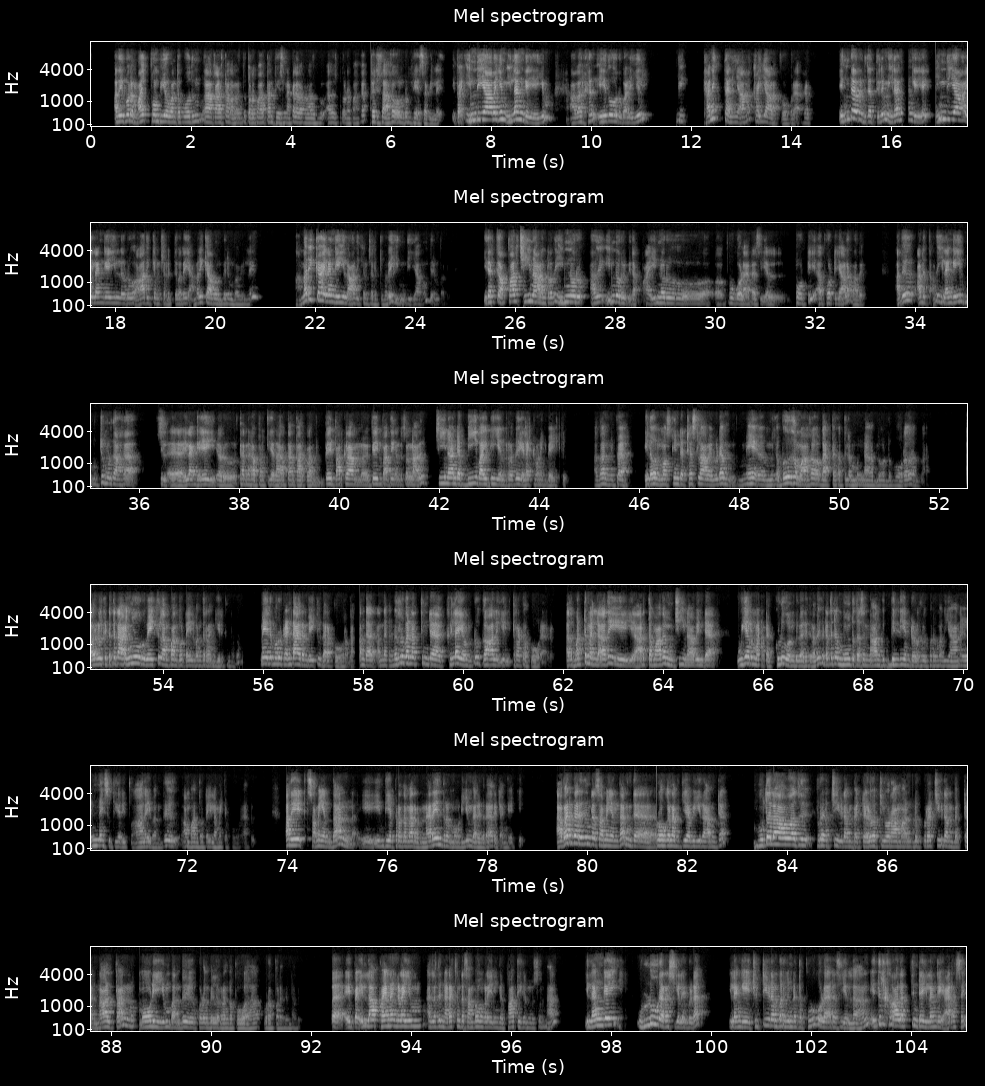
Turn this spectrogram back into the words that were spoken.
அதே போல மைக் பொம்பியோ வந்த போதும் காலிஸ்தான் அமைப்பு தொடர்பாகத்தான் பேசினார்கள். அவர்கள் அது அது தொடர்பாக பெருசாக ஒன்றும் பேசவில்லை. இப்ப இந்தியாவையும் இலங்கையையும் அவர்கள் ஏதோ ஒரு வழியில் தனித்தனியாக கையாளப் போகிறார்கள். எந்த ஒரு விதத்திலும் இலங்கையை இந்தியா இலங்கையில் ஒரு ஆதிக்கம் செலுத்துவதை அமெரிக்காவும் விரும்பவில்லை. அமெரிக்கா இலங்கையில் ஆதிக்கம் செலுத்துவதை இந்தியாவும் விரும்பவில்லை. இதற்கு அப்பால் சீனான்றது இன்னொரு அது இன்னொரு விதம். இன்னொரு பூகோள அரசியல் போட்டி போட்டியாளர் அது. அது அடுத்து அது இலங்கையில் முற்றுமுழுதாக சில இலங்கையை ஒரு தன்னகப்படுத்தியதாகத்தான் பார்க்கலாம். பேய் பார்க்கலாம் பேய் பார்த்தீங்கன்னு சொன்னால் சீனாண்ட பிவைடி என்றது எலக்ட்ரானிக் வெஹிக்கிள் அதுதான் இப்ப இலோன் மஸ்கின் டெஸ்லாவை விட மே மிக வேகமாக வர்த்தகத்தில் முன்னகர்ந்து கொண்டு போறது அதுதான் அவர்கள் கிட்டத்தட்ட ஐநூறு வெஹிக்கிள் அம்பாந்தோட்டையில் வந்து இறங்கி இருக்கின்றது. மேலும் ஒரு ரெண்டாயிரம் வெஹிக்கிள் வரப்போகிறது. அந்த அந்த நிறுவனத்தின் கிளை ஒன்று காலியில் திறக்க போகிறார்கள். அது மட்டுமல்லாது அடுத்த மாதம் சீனாவின் உயர்மட்ட குழு ஒன்று வருகிறது. கிட்டத்தட்ட மூன்று தசம் நான்கு பில்லியன் டாலர்கள் பெறுமதியான எண்ணெய் சுத்திகரிப்பு ஆலை வந்து அம்பாந்தோட்டையில் அமைக்க போகிறார்கள். அதே சமயம்தான் இந்திய பிரதமர் நரேந்திர மோடியும் வருகிறார் இலங்கைக்கு. அவர் வருகின்ற சமயம்தான் இந்த ரோகண விஜய வீரான்ற முதலாவது புரட்சி இடம்பெற்ற எழுபத்தி ஓராம் ஆண்டு புரட்சி இடம்பெற்ற நாள் தான் மோடியும் வந்து கொழும்பில் இறங்க போவதாக கூறப்படுகின்றது. இப்ப இப்ப எல்லா பயணங்களையும் அல்லது நடக்கின்ற சம்பவங்களை நீங்கள் பார்த்தீங்கன்னு சொன்னால் இலங்கை உள்ளூர் அரசியலை விட இலங்கையை சுற்றி இடம்பெறுகின்ற இந்த பூகோள அரசியல் தான் எதிர்காலத்தின் இலங்கை அரசை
